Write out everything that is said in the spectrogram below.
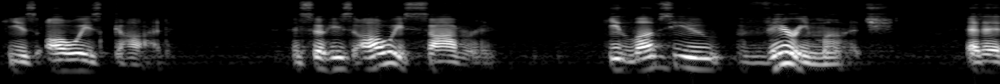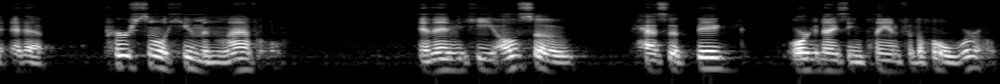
He is always God. And so He's always sovereign. He loves you very much at a, at a personal human level. And then he also has a big organizing plan for the whole world.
